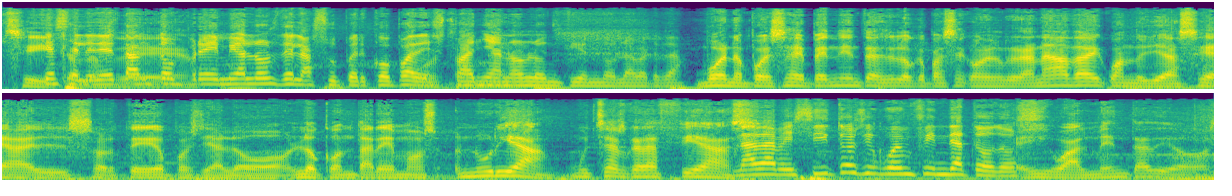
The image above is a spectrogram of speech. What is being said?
Sí, que, que se le dé de- tanto premio a los de la Supercopa de Pues España, también. no lo entiendo, la verdad. Bueno, pues eh, pendientes de lo que pase con el Granada y cuando ya sea el sorteo, pues ya lo, lo contaremos. Nuria, muchas gracias. Nada, besitos y buen fin de a todos. E igualmente, adiós.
